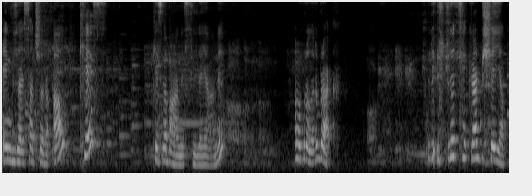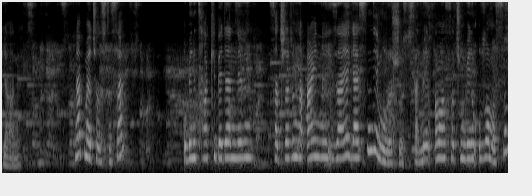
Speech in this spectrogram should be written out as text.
En güzel saçları al, kes. Kesme bahanesiyle yani. Ama buraları bırak. Bir de üstüne tekrar bir şey yap yani. Ne yapmaya çalıştın sen? O beni takip edenlerin saçlarınla aynı hizaya gelsin diye mi uğraşıyorsun sen? Benim aman saçım benim uzamasın.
